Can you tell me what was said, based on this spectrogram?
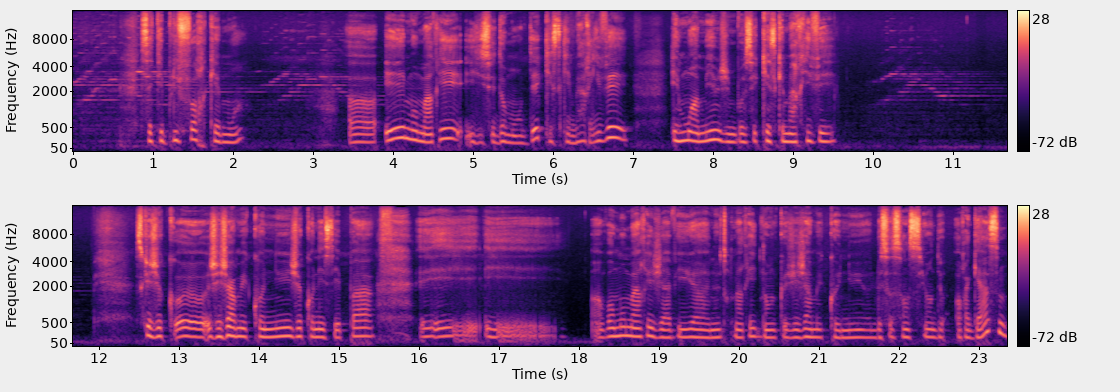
c'était plus fort que moi. Euh, et mon mari, il se demandait qu'est-ce qui m'arrivait. Et moi-même, je me posais qu'est-ce qui m'arrivait? Parce que je n'ai jamais connu, je ne connaissais pas. Et Avant mon mari, j'avais eu un autre mari, donc j'ai jamais connu le sensation d'orgasme.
